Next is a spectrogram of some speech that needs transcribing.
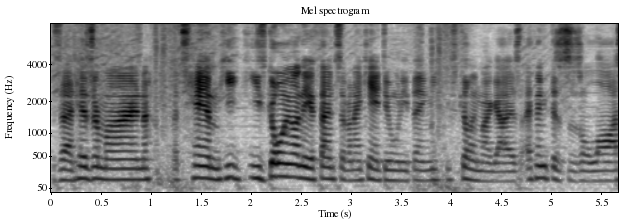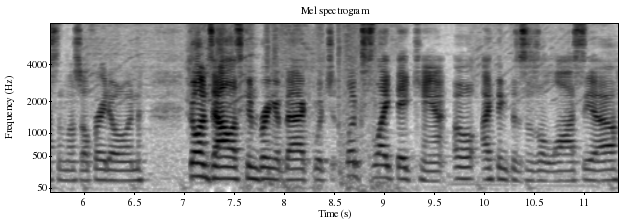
Is that his or mine? That's him. He He's going on the offensive, and I can't do anything. He's killing my guys. I think this is a loss unless Alfredo and Gonzalez can bring it back, which it looks like they can't. Oh, I think this is a loss, yeah.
